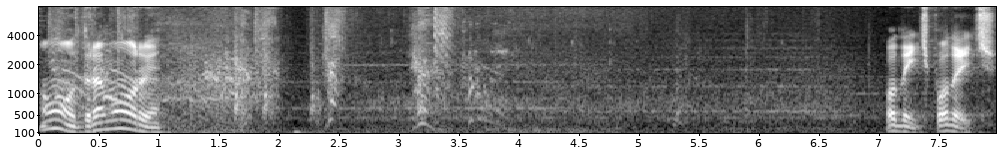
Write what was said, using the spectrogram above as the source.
O, dramory. Podejdź, podejdź.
